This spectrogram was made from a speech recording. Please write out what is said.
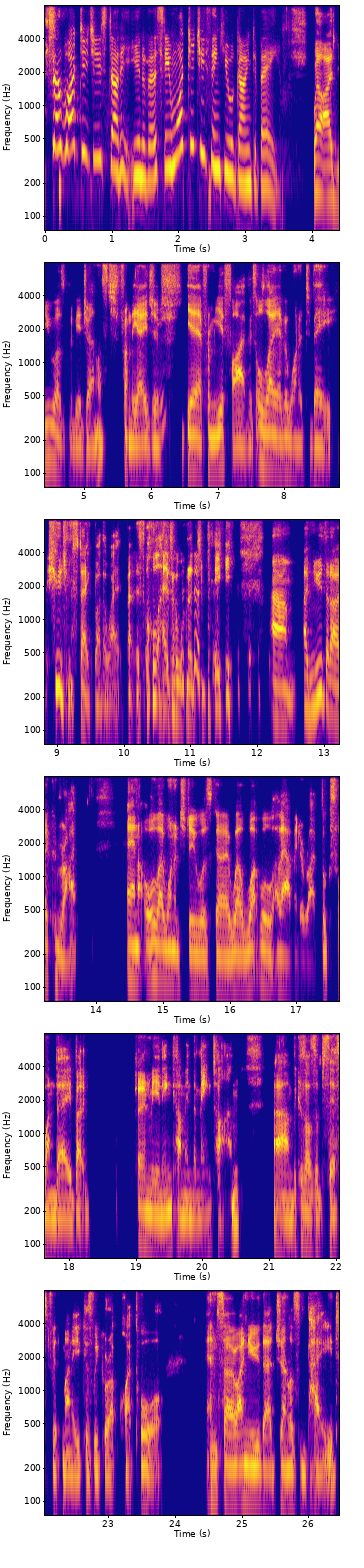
So, what did you study at university, and what did you think you were going to be? Well, I knew I was going to be a journalist from the age of, yeah, from year five. It's all I ever wanted to be. Huge mistake, by the way, but it's all I ever wanted to be. Um, I knew that I could write. And all I wanted to do was go, well, what will allow me to write books one day, but earn me an income in the meantime? Um, because I was obsessed with money because we grew up quite poor. And so I knew that journalism paid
